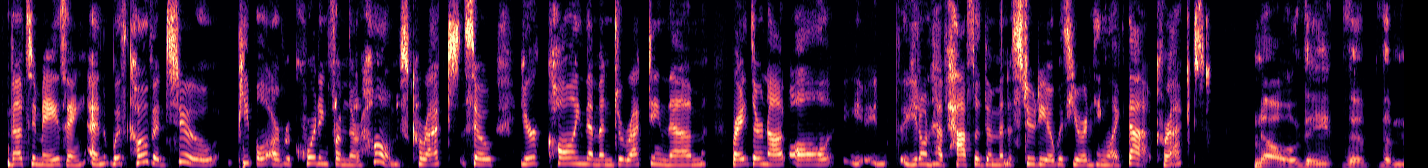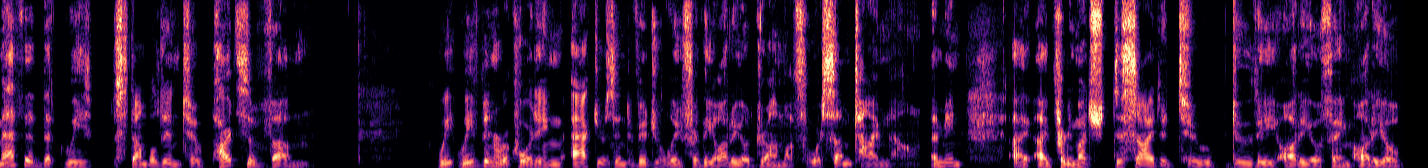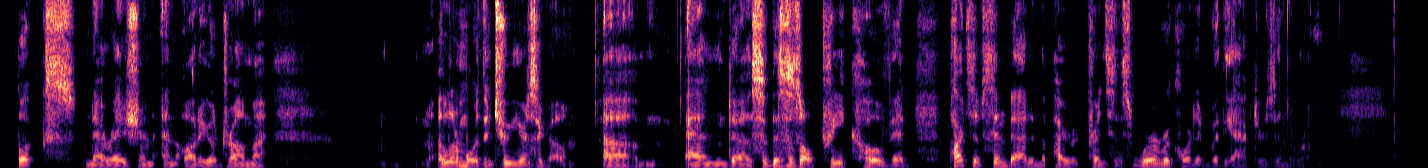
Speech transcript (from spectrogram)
That's amazing. And with COVID too, people are recording from their homes, correct? So you're calling them and directing them, right? They're not all, you don't have half of them in a studio with you or anything like that, correct? No, the the the method that we stumbled into, parts of um, we we've been recording actors individually for the audio drama for some time now. I mean, I, I pretty much decided to do the audio thing, audio books, narration, and audio drama a little more than two years ago. Um, and uh, so this is all pre-COVID. Parts of Sinbad and the Pirate Princess were recorded with the actors in the room,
